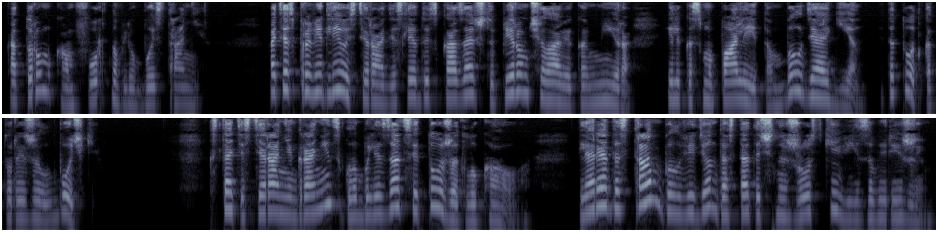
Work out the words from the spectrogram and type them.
которому комфортно в любой стране. Хотя справедливости ради следует сказать, что первым человеком мира или космополитом был Диоген. Это тот, который жил в бочке. Кстати, стирание границ глобализации тоже от лукавого. Для ряда стран был введен достаточно жесткий визовый режим.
